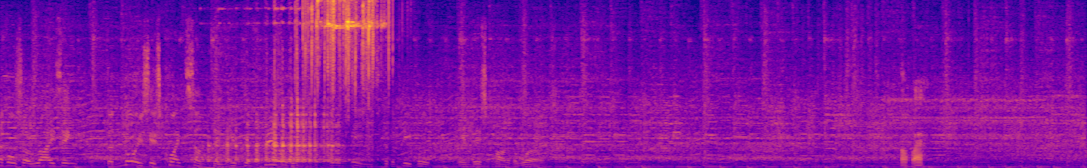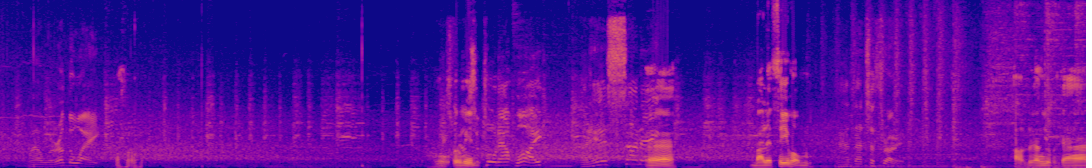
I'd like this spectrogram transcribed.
levels are rising. The noise is quite something. You can feel what football means to the people in this part of the world. ต่อไป Well, we're on the way. โอ้โห We've เออร์วิน got support out wide. And here's เอ Sané. อบาเลซี่ผม And that's a throw in. เอาเรื่องอยู่เหมือนกัน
